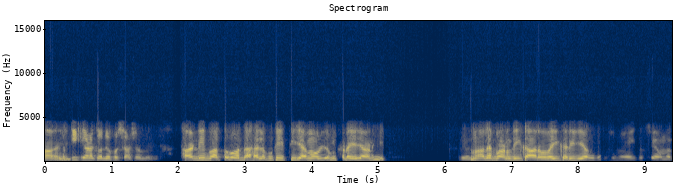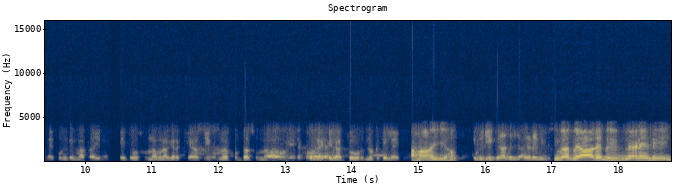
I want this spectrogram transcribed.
ਹਾਂ ਤਾਂ ਜੀ ਕੀ ਕਹਿਣਾ ਚਾਹੁੰਦੇ ਹੋ ਪ੍ਰਸ਼ਾਸਨ ਨੂੰ? ਸਾਡੀ ਵੱਧ ਤੋਂ ਵੱਧ ਹੈਲਪ ਕੀਤੀ ਜਾ ਮੁਲਜ਼ਮ ਫੜੇ ਜਾਣ ਜੀ। ਉਹਨਾਂ ਤੇ ਬਣਦੀ ਕਾਰਵਾਈ ਕਰੀ ਜਾਵੇ। ਜਿਵੇਂ ਦੱਸਿਆ ਉਹਨਾਂ ਦੇ ਕੁੜੀ ਦੇ ਮਾਤਾ ਜੀ ਨੇ ਇਹ ਦੋ ਸੁੰਨਾ ਬਣਾ ਕੇ ਰੱਖਿਆ ਸੀ ਉਹਨਾਂ ਦਾ ਖੁਦ ਦਾ ਸੁੰਨਾ ਉਹ ਲੈ ਕੇ ਜਾ ਚੋਰ ਲੁੱਟ ਕੇ ਲੈ ਗਏ ਹਾਂ ਜੀ ਹਾਂ। ਜੀ ਵਿਆਹ ਦੇ ਜਿਹੜੇ ਵੀ ਵਿ- ਵਿਆਹ ਦੇ ਵੀ ਗਹਿਣੇ ਸੀ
